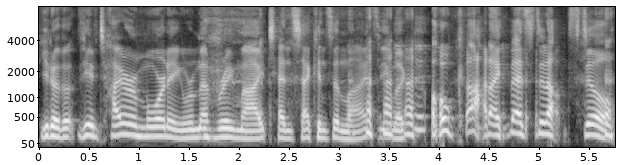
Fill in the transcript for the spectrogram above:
you know the, the entire morning remembering my 10 seconds in lines being like oh god i messed it up still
